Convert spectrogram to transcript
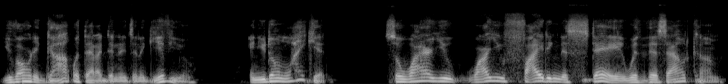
you've already got what that identity is going to give you and you don't like it. So why are you why are you fighting to stay with this outcome?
